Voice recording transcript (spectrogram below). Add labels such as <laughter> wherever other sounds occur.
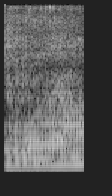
Wow.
